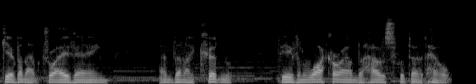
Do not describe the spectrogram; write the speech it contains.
given up driving and then I couldn't even walk around the house without help.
